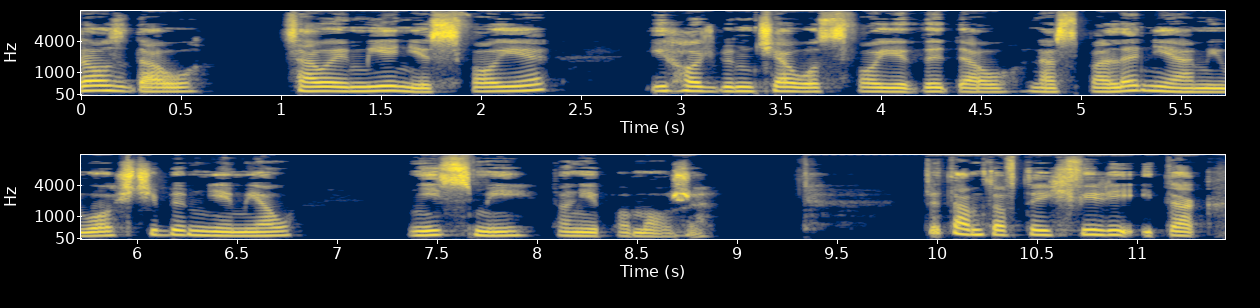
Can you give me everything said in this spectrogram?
rozdał całe mienie swoje, i choćbym ciało swoje wydał na spalenie, a miłości bym nie miał, nic mi to nie pomoże. Czytam to w tej chwili i tak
